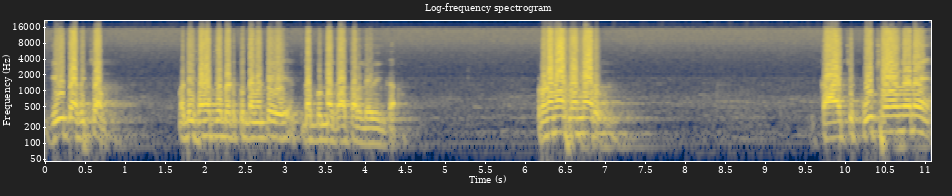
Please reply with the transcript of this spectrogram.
జీవితాఫ్ ఇచ్చాం. మళ్ళీ సంవత్సరం పెట్టుకుందామంటే డబ్బు మా ఖాతాలో లేవు ఇంకా. రుణమాఫీ అన్నారు. కాచి కూర్చోగానే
